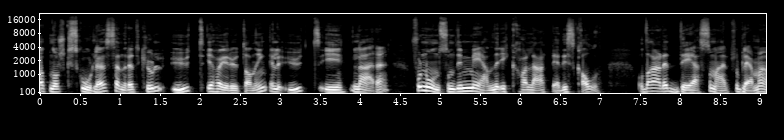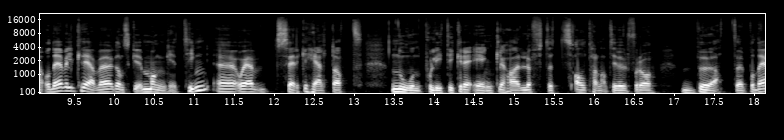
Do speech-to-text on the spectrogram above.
at norsk skole sender et kull ut i høyere utdanning eller ut i lære for noen som de mener ikke har lært det de skal. Og Da er det det som er problemet. Og Det vil kreve ganske mange ting. Eh, og jeg ser ikke helt at noen politikere egentlig har løftet alternativer for å bøter på det.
